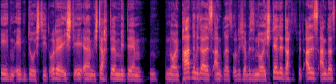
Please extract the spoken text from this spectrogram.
eben eben durchzieht. Oder ich, äh, ich dachte, mit dem neuen Partner wird alles anderes oder ich habe jetzt eine neue Stelle, dachte, es wird alles anders,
